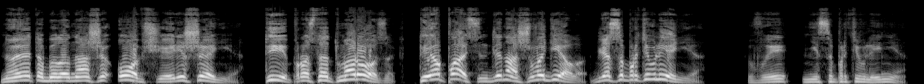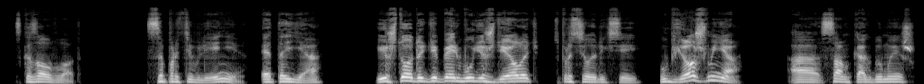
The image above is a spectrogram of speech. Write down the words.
но это было наше общее решение. Ты просто отморозок. Ты опасен для нашего дела, для сопротивления». «Вы не сопротивление», — сказал Влад. «Сопротивление — это я, «И что ты теперь будешь делать?» — спросил Алексей. «Убьешь меня?» «А сам как думаешь?»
